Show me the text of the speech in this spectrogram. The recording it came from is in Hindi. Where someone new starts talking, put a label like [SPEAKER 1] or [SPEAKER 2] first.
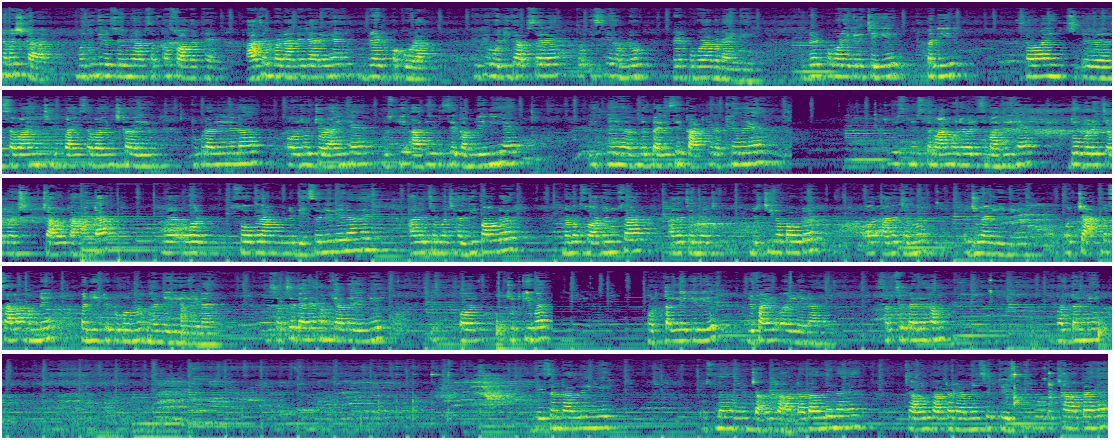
[SPEAKER 1] नमस्कार मधु की रसोई में आप सबका स्वागत है। आज हम बनाने जा रहे हैं ब्रेड पकोड़ा, क्योंकि होली का अवसर है तो इसलिए हम लोग ब्रेड पकोड़ा बनाएँगे। ब्रेड पकोड़े के लिए चाहिए पनीर, सवा इंच सवा इंच बाई सवा इंच का ये टुकड़ा ले लेना है, और जो चौड़ाई है, उसकी आधी से कम लेनी है। इतने हमने पहले से काट के रखे हुए हैं। जो इसमें इस्तेमाल होने वाली सामग्री है, दो बड़े चम्मच चावल का आटा और 100 ग्राम हमने बेसन ले लेना है, आधा चम्मच हल्दी पाउडर, नमक स्वाद अनुसार, आधा चम्मच मिर्ची का पाउडर और आधा चम्मच अजवाइन लेनी है। और चाट मसाला हमने पनीर के टुकड़ों में भरने के लिए लेना है। तो सबसे पहले हम क्या करेंगे, और चुटकी भर और तलने के लिए रिफाइंड ऑयल लेना है। सबसे पहले हम बर्तन में बेसन डाल देंगे। उसमें हमने चावल का आटा डाल देना है। चावल का आटा डालने से टेस्ट भी बहुत अच्छा आता है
